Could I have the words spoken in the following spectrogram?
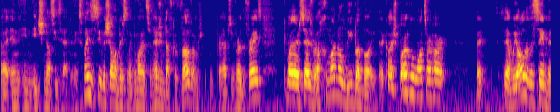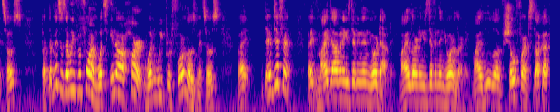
uh, in, in each Nasi's head. And explains the Siva Shalom based on the Gemara in Sanhedrin Daf Kuf Vav. Perhaps you've heard the phrase. Gemara there says, Rachmana liba ba'i. That Kosh Baruch wants our heart. Right? Yeah, we all have the same mitzvos, but the mitzvos that we perform, what's in our heart when we perform those mitzvos, right? They're different. Right? My davening is different than your davening. My learning is different than your learning. My lulav, shofar, tzedakah,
